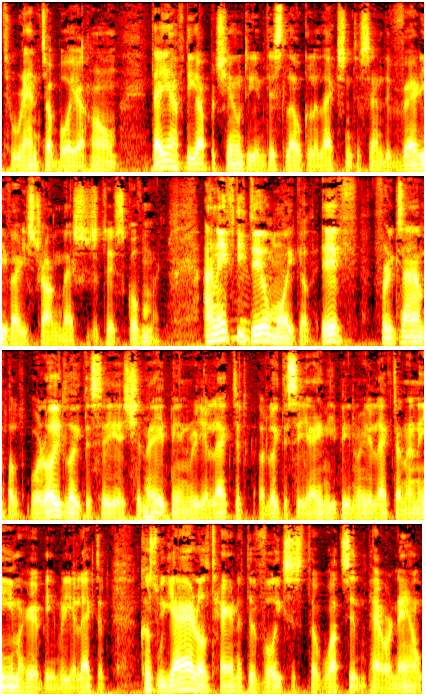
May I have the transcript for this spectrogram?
to rent or buy a home, they have the opportunity in this local election to send a very, very strong message to this government. And if they do, mm-hmm. Michael, if for example, what I'd like to see is Sinead being re-elected. I'd like to see Amy being re-elected and Emer here being re-elected because we are alternative voices to what's in power now.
